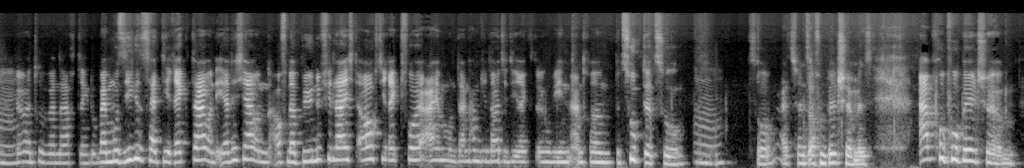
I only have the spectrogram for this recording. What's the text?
mhm. wenn man drüber nachdenkt. Und bei Musik ist es halt direkter und ehrlicher und auf einer Bühne vielleicht auch direkt vor einem und dann haben die Leute direkt irgendwie einen anderen Bezug dazu. Mhm. So, als wenn es auf dem Bildschirm ist. Apropos Bildschirm.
